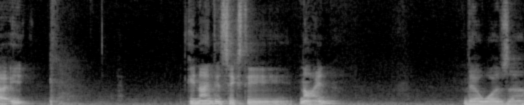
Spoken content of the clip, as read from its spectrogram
uh, in 1969 there was uh,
